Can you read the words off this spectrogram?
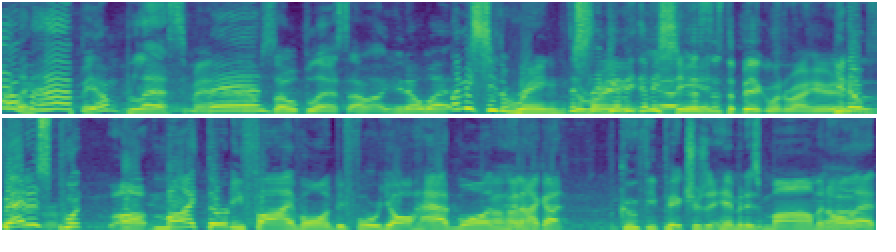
I'm smiling. happy. I'm blessed, man. Man. I'm so blessed. I, you know what? Let me see the ring. This The is- give me- ring- let me yeah, see This it. is the big one right here. You This know, is the big Bettis one. put uh, my 35 on before y'all had one, Uh-huh. and I got goofy pictures of him and his mom and all Uh-huh. that.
